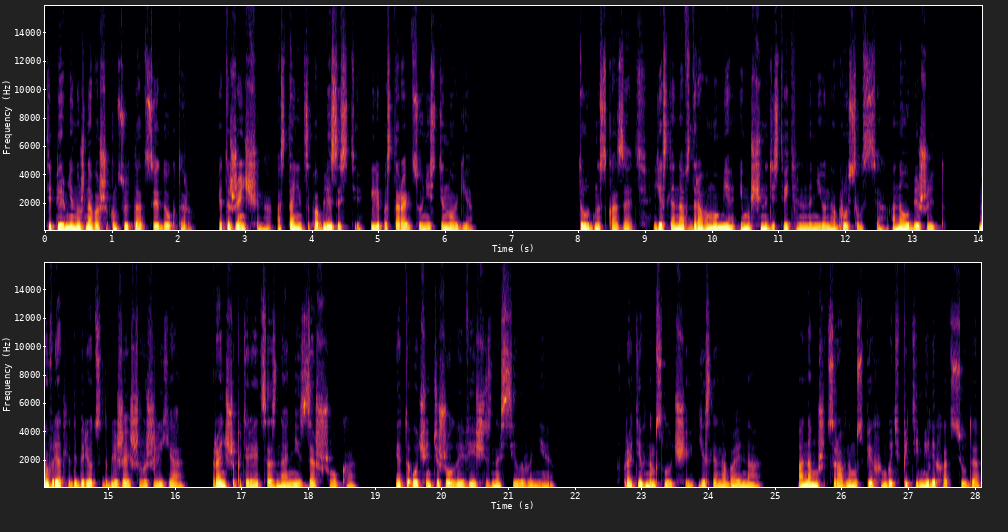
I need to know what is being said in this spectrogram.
«Теперь мне нужна ваша консультация, доктор. Эта женщина останется поблизости или постарается унести ноги?» Трудно сказать. Если она в здравом уме, и мужчина действительно на нее набросился, она убежит. Но вряд ли доберется до ближайшего жилья. Раньше потеряет сознание из-за шока. Это очень тяжелая вещь изнасилования. В противном случае, если она больна, она может с равным успехом быть в пяти милях отсюда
